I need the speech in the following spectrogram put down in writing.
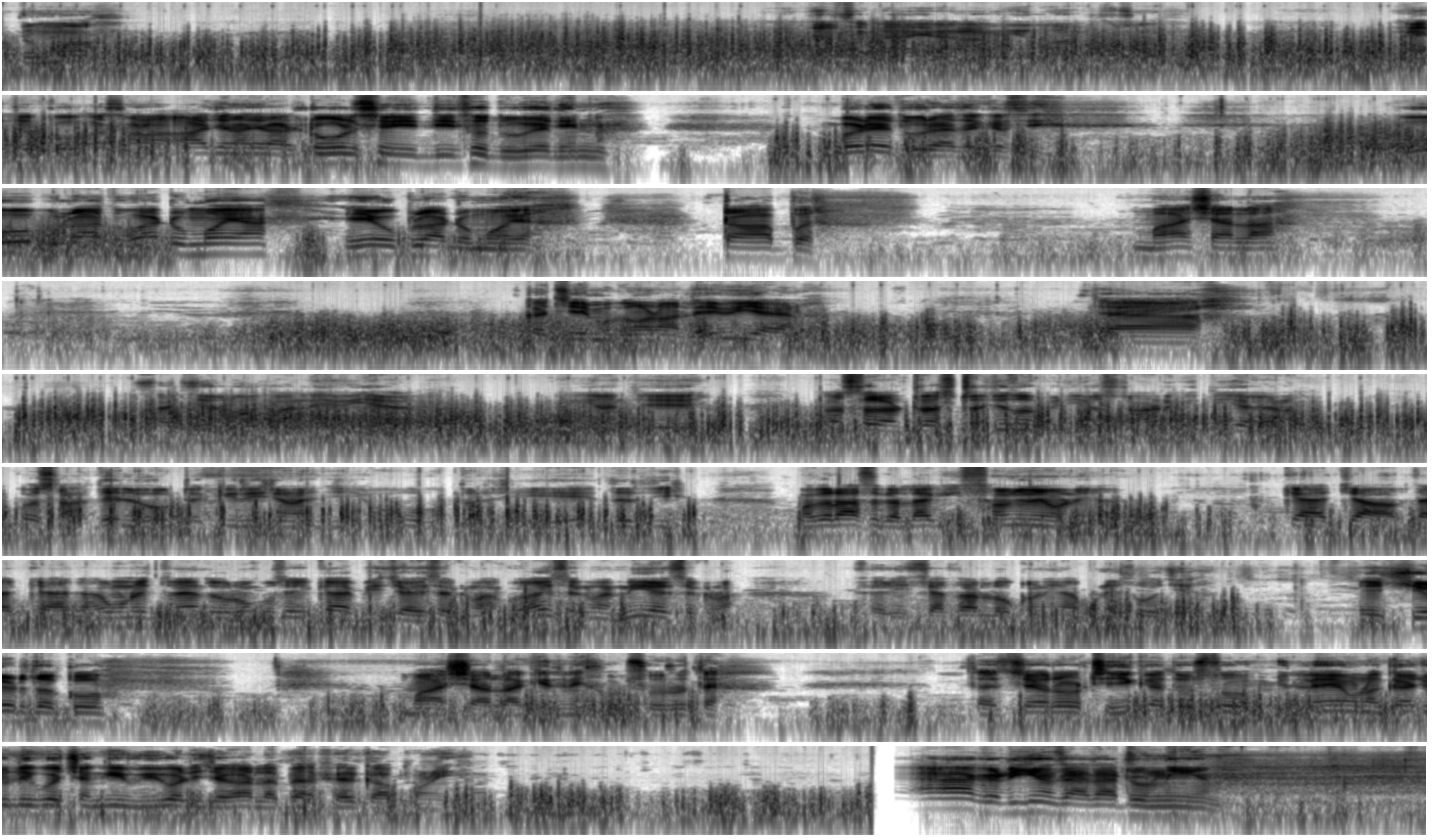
ڈومو ادھر سڈا جا ویو یہ دیکھو اصل اج نہ جا ٹول سی دی تھو دوے دن۔ بڑے دور ہے تک سی۔ بلا دعا ڈومو یہ اوپلا ڈومو ٹاپ پر ماشاءاللہ کچے مکان والے بھی ہیں سچے لوگ والے بھی ہیں جی اصل انٹرسٹ جدو ویڈیو سٹارٹ کی ہے نا کوئی سادے لوگ ٹکی رہی جانا جی وہ ادھر جی ادھر جی مگر اس گلا کی سمجھنے ہونے ہیں کیا چاپ تھا کیا کہا ہوں اتنے دوروں کو سے کیا بھی چاہے سکنا، کوئی آئی سکنا، نہیں آئی سکنا۔ پھر اس طرح لوگوں نے اپنی سوچے۔ یہ چیڑ دکو۔ ماشاء اللہ کتنی خوبصورت ہے۔ تو چلو ٹھیک ہے دوستو، ملنے ہوں اگا جلی کوئی چنگی ویو والی جگہ لبا پھر گپ ہونی آ، گڈیاں زیادہ ٹرنی ہیں۔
